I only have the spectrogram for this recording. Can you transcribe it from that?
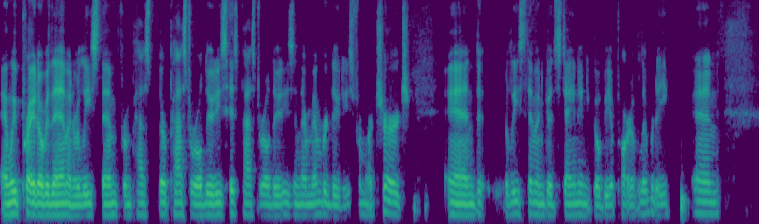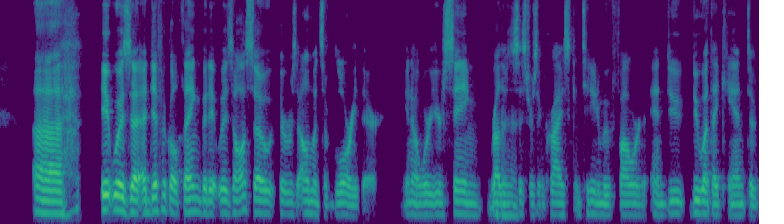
And we prayed over them and released them from past, their pastoral duties, his pastoral duties, and their member duties from our church, and released them in good standing to go be a part of Liberty. And uh, it was a difficult thing, but it was also, there was elements of glory there you know where you're seeing brothers mm-hmm. and sisters in christ continue to move forward and do do what they can to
